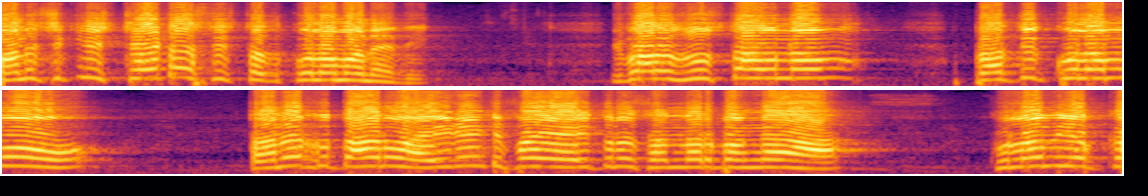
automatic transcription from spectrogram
మనిషికి స్టేటస్ ఇస్తుంది కులం అనేది. ఇవాళ చూస్తూ ఉన్నాం ప్రతి కులము తనకు తాను ఐడెంటిఫై అవుతున్న సందర్భంగా కులం యొక్క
